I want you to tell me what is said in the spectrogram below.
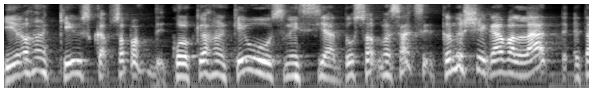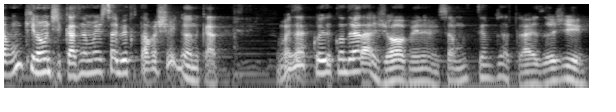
E eu arranquei os só pra. Coloquei, arranquei o silenciador, só. Mas sabe quando eu chegava lá, eu tava um quilômetro de casa, minha mãe sabia que eu tava chegando, cara. Mas era coisa quando eu era jovem, né? Isso há muito tempo atrás. Hoje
